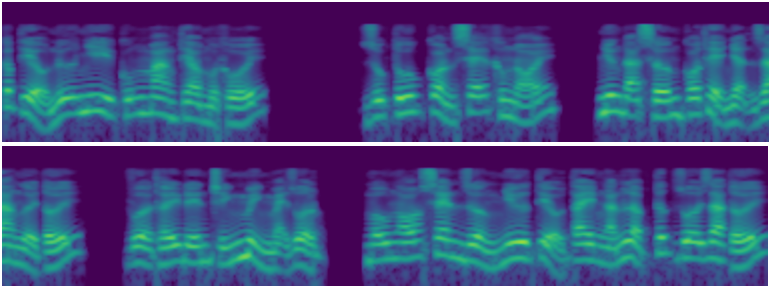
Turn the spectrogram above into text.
cấp tiểu nữ nhi cũng mang theo một khối. Dục tú còn sẽ không nói, nhưng đã sớm có thể nhận ra người tới, vừa thấy đến chính mình mẹ ruột, mấu ngó sen dường như tiểu tay ngắn lập tức rôi ra tới,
